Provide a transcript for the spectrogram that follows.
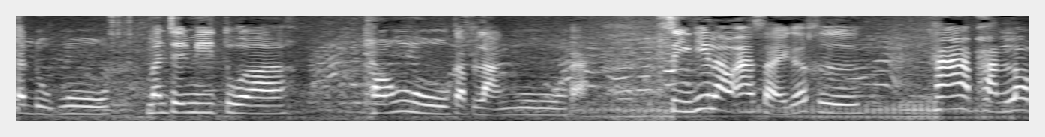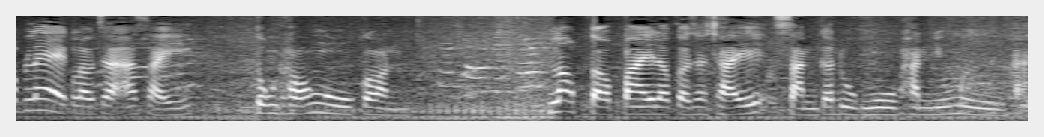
กระดูกงู มันจะมีตัวท้องงูกับหลังงูค่ะ สิ่งที่เราอาศัยก็คือถ้าพันรอบแรกเราจะอาศัยตรงท้องงูก่อน รอบต่อไปเราก็จะใช้สันกระดูกงูพันนิ้วมือค่ะ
